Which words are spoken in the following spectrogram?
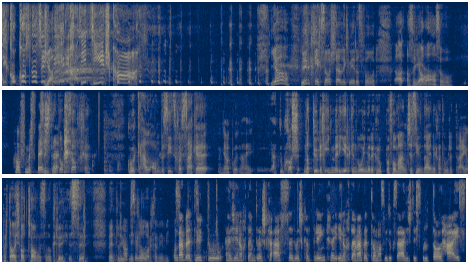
Die Kokosnuss ist ja. mir, ich habe die zuerst gehabt. ja, wirklich, so stelle ich mir das vor. Also ja, ja. also... Hoffen wir das Beste. Sind doch Sachen. gut, gell, andererseits kannst du sagen, ja gut, nein, ja, du kannst natürlich immer irgendwo in einer Gruppe von Menschen sein und einer kann durchdrehen. Aber da ist halt die Chance noch grösser, wenn die Leute Absolut. nicht klar kommen mit Und eben, die Leute, du hast je nachdem, du hast kein Essen, du hast kein Trinken, je nachdem eben, Thomas, wie du gesagt hast, ist es brutal heiß,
